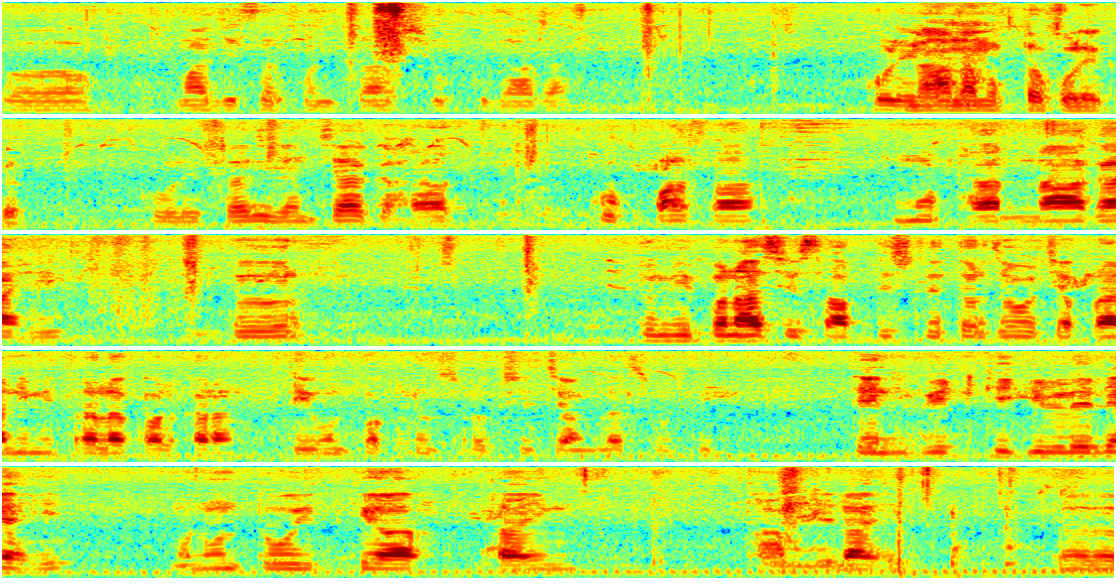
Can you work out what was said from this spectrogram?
अ, माजी सरपंच अशोक दादा कोळे नाना मुक्ता कोळेकर. कोळेकर यांच्या घरात खूप असा मोठा नाग आहे. तर तुम्ही पण असे साप दिसले तर जवळच्या प्राणी मित्राला कॉल करा. ते येऊन पकडून सुरक्षित जंगलात सोडतील. त्यांनी विटकी गिळलेली आहे. म्हणून तो इतक्या टाईम थांबलेला आहे. तर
